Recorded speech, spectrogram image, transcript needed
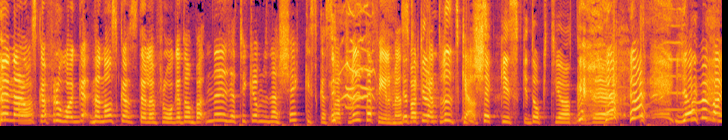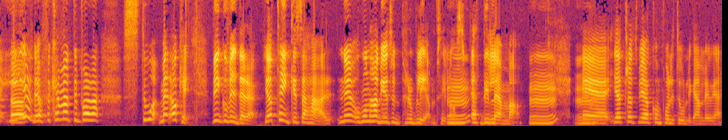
Men när, de ska fråga, när någon ska ställa en fråga, de bara nej jag tycker om den här tjeckiska svartvita filmen, Svart katt, vit katt. Tjeckisk dockteater. Ja men vad är det? Varför kan man inte bara stå... Men okej, vi går vidare. Jag tänker så här. Nu, hon hade ju ett problem till oss, ett dilemma. Eh, jag tror att vi har kommit på lite olika anledningar.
